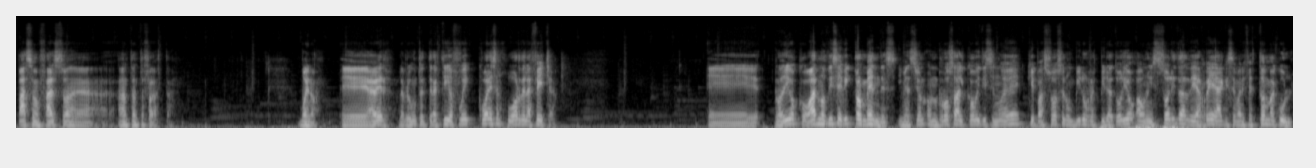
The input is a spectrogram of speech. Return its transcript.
paso en falso a, a Antofagasta. Bueno, eh, a ver, la pregunta interactiva fue: ¿cuál es el jugador de la fecha? Eh, Rodrigo Escobar nos dice Víctor Méndez y mención honrosa al COVID-19 que pasó a ser un virus respiratorio a una insólita diarrea que se manifestó en Macul.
